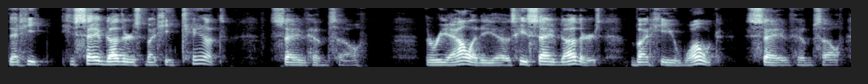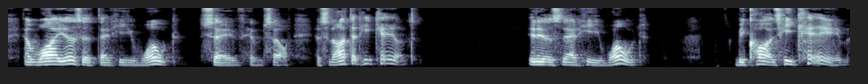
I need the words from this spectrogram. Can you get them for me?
that he, he saved others, but he can't save himself. The reality is he saved others, but he won't save himself. And why is it that he won't save himself? It's not that he can't. It is that he won't because he came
